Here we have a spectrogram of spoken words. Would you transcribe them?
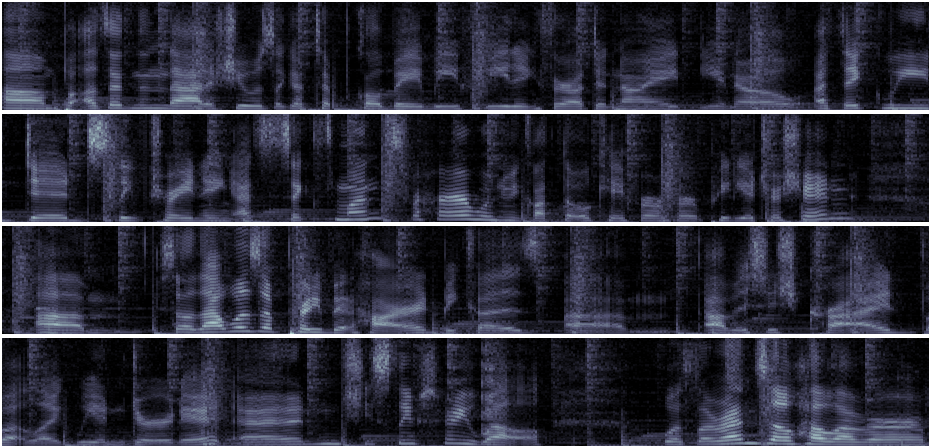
Um, but other than that, she was like a typical baby feeding throughout the night, you know, I think we did sleep training at six months for her when we got the okay from her pediatrician. Um, so that was a pretty bit hard because um, obviously she cried, but like we endured it and she sleeps pretty well. With Lorenzo, however,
